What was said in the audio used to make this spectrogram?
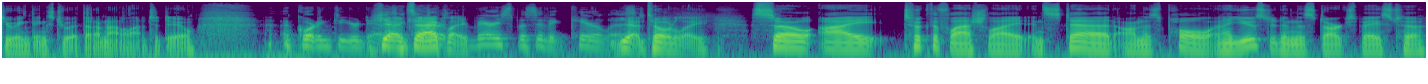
doing things to it that I'm not allowed to do. According to your dad. Yeah, exactly. Very specific care list. Yeah, totally. So I took the flashlight instead on this pole and I used it in this dark space to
